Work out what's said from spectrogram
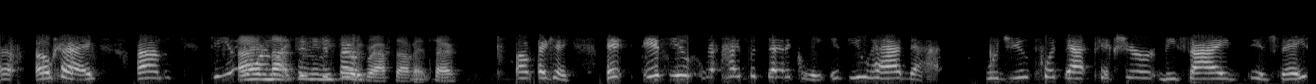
Uh, okay. Um, do you? I have not like, seen any to- photographs of it. So. Oh, okay. It, if you hypothetically, if you had that, would you put that picture beside his face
